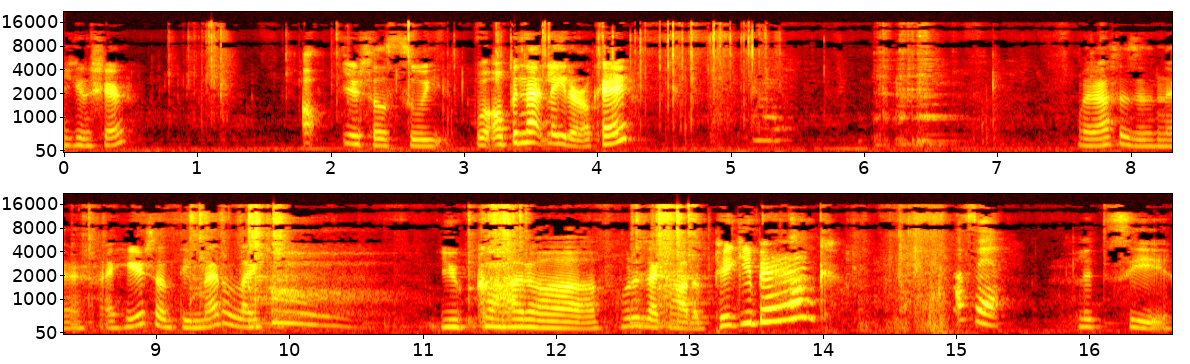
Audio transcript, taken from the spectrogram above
Are you gonna share? Oh, you're so sweet. We'll open that later, okay? What else is in there? I hear something metal like, you got a, what is that called? A piggy bank? Okay. Let's see.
